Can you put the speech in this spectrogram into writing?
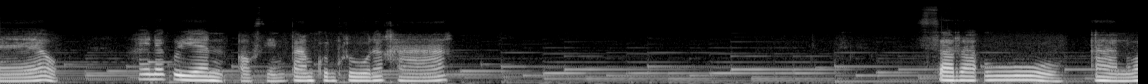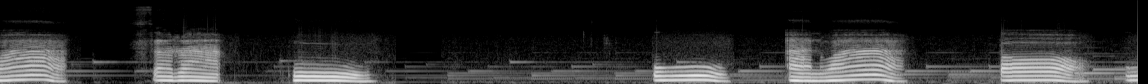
แล้ว ให้นักเรียนออกเสียงตามคุณครูนะคะ สระอู อ่านว่า สระอู ปู อ่านว่า ปออู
